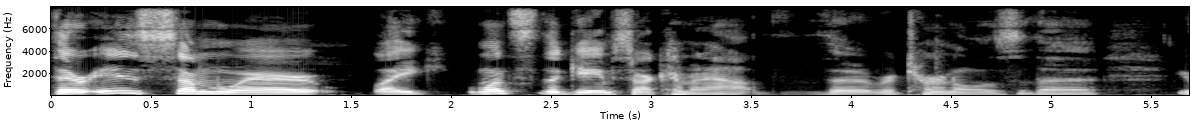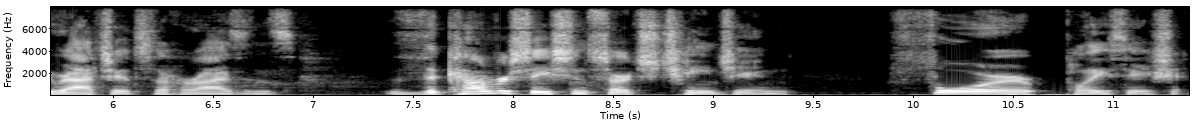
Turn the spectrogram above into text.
There is somewhere like once the games start coming out, the Returnals, the Ratchets, the Horizons, the conversation starts changing for PlayStation.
